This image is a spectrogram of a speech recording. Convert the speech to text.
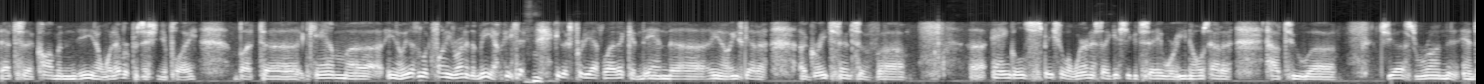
that's a common, you know, whatever position you play. But uh, Cam, uh, you know, he doesn't look funny running to me. I mean, he looks pretty athletic, and and uh, you know, he's got a a great sense of. Uh, uh, angles, spatial awareness, I guess you could say, where he knows how to how to uh, just run and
